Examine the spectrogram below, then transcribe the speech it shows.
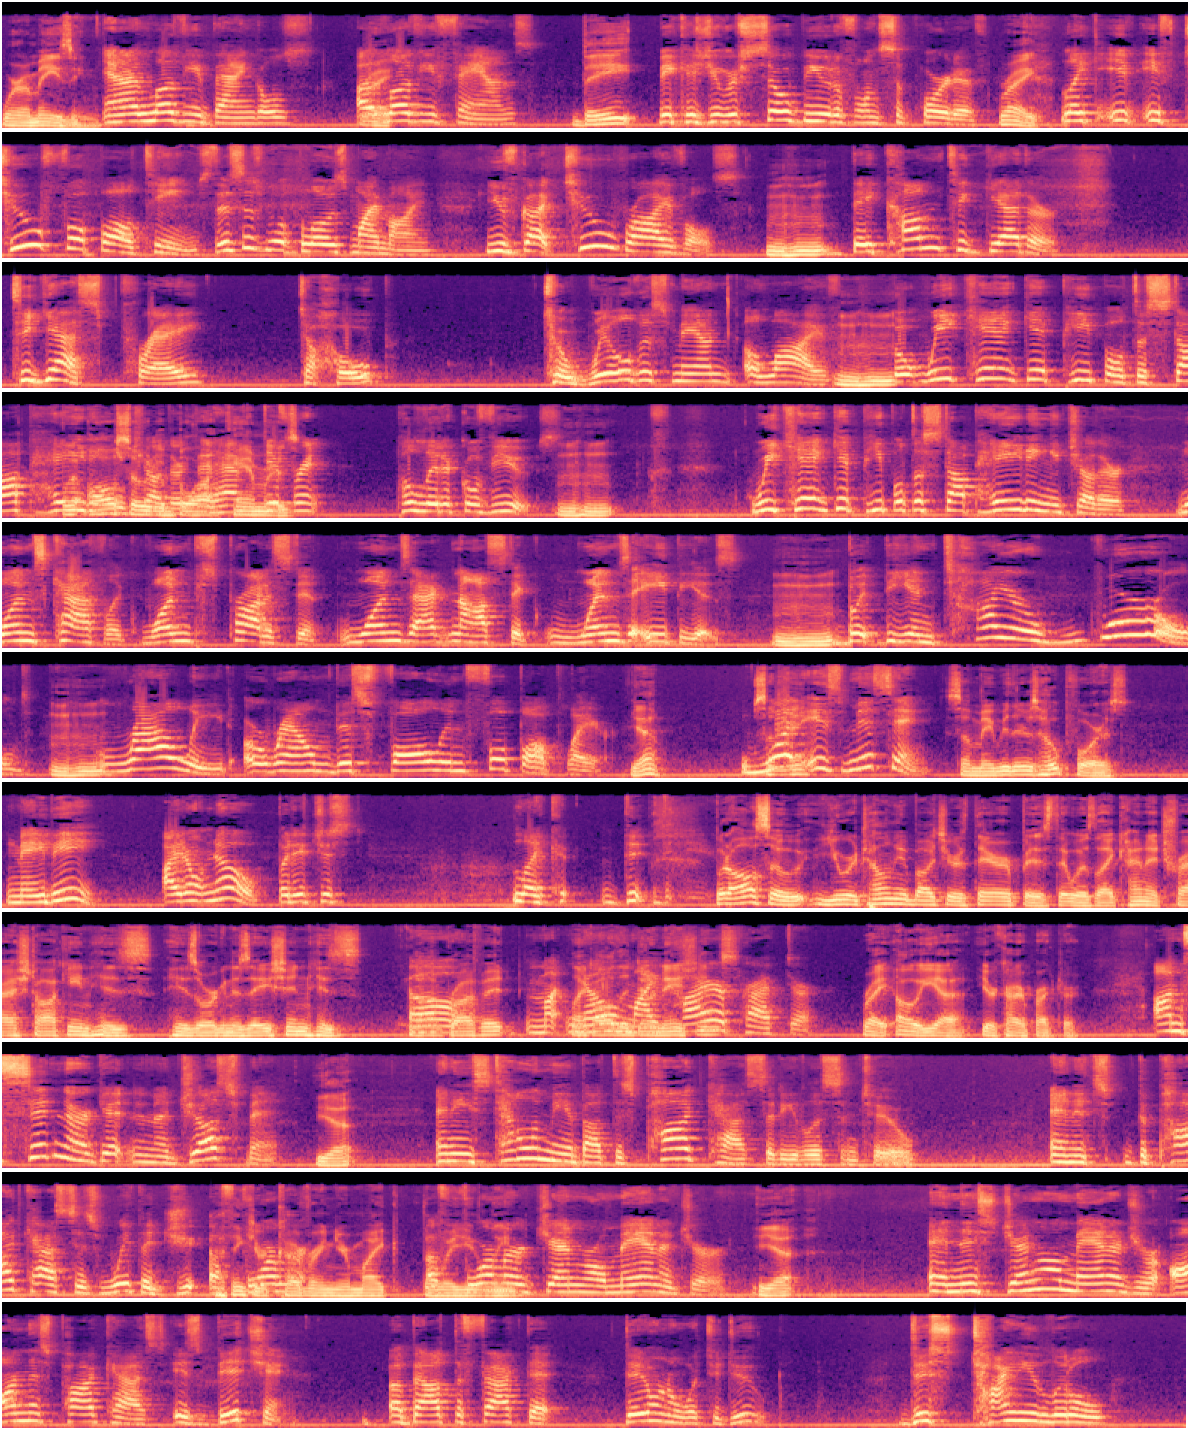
were amazing. And I love you, Bengals. I Right. love you, fans, They because you were so beautiful and supportive. right. Like if, if two football teams, this is what blows my mind. You've got two rivals. Mm-hmm. They come together to yes, pray, to hope, to will this man alive. But we can't get people to stop hating Mm-hmm. each other that have cameras. different political views. We can't get people to stop hating each other. One's Catholic, one's Protestant, one's agnostic, one's atheist. Mm-hmm. But the entire world rallied around this fallen football player. Yeah. So What may- is missing? So maybe there's hope for us. Maybe. I don't know. But it just, like, th- th- But also, you were telling me about your therapist that was like kind of trash talking his his organization, his oh, nonprofit, Oh, my, like no, all the my donations. chiropractor. Right. Oh yeah, your chiropractor. I'm sitting there getting an adjustment. Yeah. and he's telling me about this podcast that he listened to and it's the podcast is with a, a I think former, you're covering your mic the way you A former general manager Yeah. And this general manager on this podcast is bitching about the fact that they don't know what to do. This tiny little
